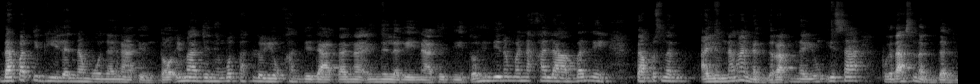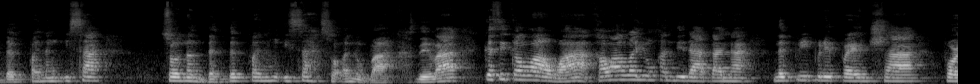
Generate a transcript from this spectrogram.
dapat tigilan na muna natin to. Imagine mo, tatlo yung kandidata na inilagay natin dito. Hindi naman nakalaban eh. Tapos, nag, ayun na nga, nag-drop na yung isa. Pagkatapos, nagdagdag pa ng isa. So, nagdagdag pa ng isa. So, ano ba? Di ba? Kasi kawawa. Kawawa yung kandidata na nagpre-prepared siya for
